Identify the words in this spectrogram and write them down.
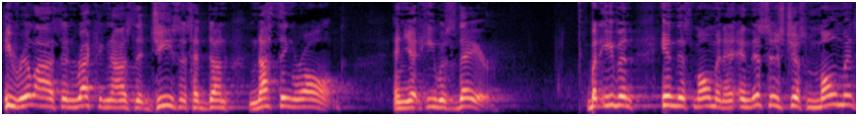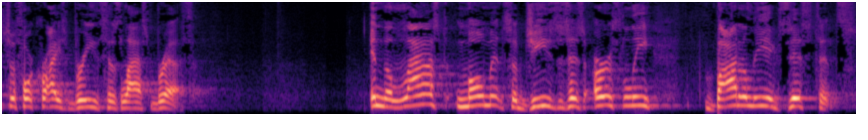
He realized and recognized that Jesus had done nothing wrong and yet he was there. But even in this moment, and this is just moments before Christ breathes his last breath, in the last moments of Jesus' earthly bodily existence,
